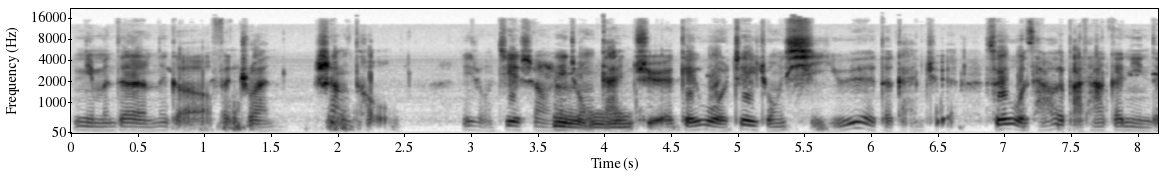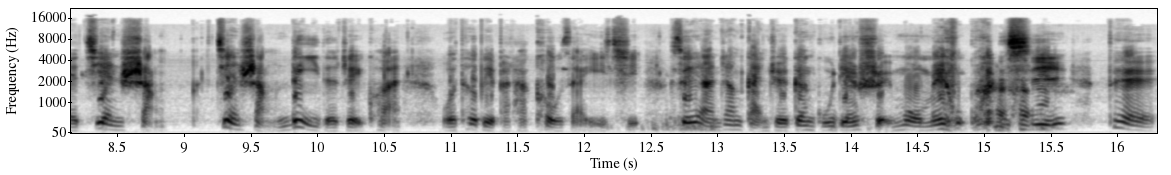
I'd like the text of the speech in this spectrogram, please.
你们的那个粉砖上头那种介绍那种感觉，给我这种喜悦的感觉，所以我才会把它跟您的鉴赏、鉴赏力的这块，我特别把它扣在一起。虽然这样感觉跟古典水墨没有关系，对。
